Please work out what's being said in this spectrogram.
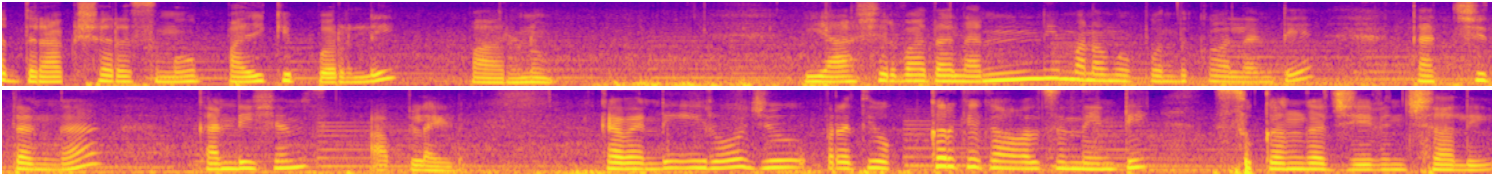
ద్రాక్షరసము పైకి పొరలి పారును. ఈ ఆశీర్వాదాలన్నీ మనము పొందుకోవాలంటే ఖచ్చితంగా కండిషన్స్ అప్లైడ్. కదండి ఈరోజు ప్రతి ఒక్కరికి కావాల్సింది ఏంటి? సుఖంగా జీవించాలి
